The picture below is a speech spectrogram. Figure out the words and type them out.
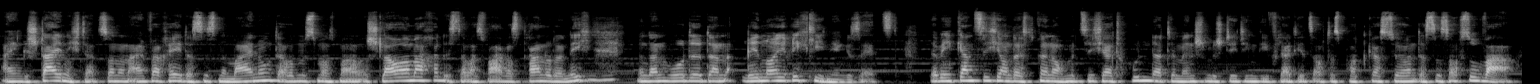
einen gesteinigt hat, sondern einfach, hey, das ist eine Meinung, darüber müssen wir uns mal schlauer machen, ist da was Wahres dran oder nicht. Mhm. Und dann wurde dann neue Richtlinien gesetzt. Da bin ich ganz sicher, und das können auch mit Sicherheit hunderte Menschen bestätigen, die vielleicht jetzt auch das Podcast hören, dass das auch so war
